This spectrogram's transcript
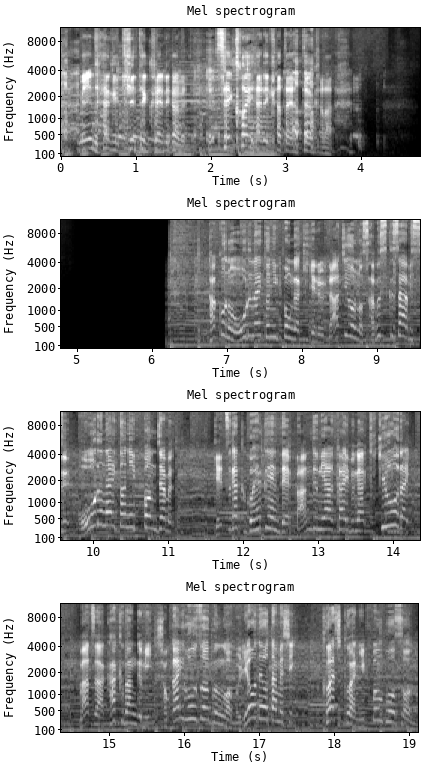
みんなが聞いてくれるようにせこいやり方やってるから。過去の「オールナイトニッポン」が聴けるラジオのサブスクサービス「オールナイトニッポン JAM。月額500円で番組アーカイブが聞き放題。まずは各番組初回放送分を無料でお試し。詳しくはニッポン放送の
